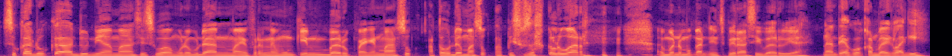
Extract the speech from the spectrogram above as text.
suka duka dunia mahasiswa. Mudah-mudahan my friend yang mungkin baru pengen masuk atau udah masuk tapi susah keluar menemukan inspirasi baru ya. Nanti aku akan balik lagi,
